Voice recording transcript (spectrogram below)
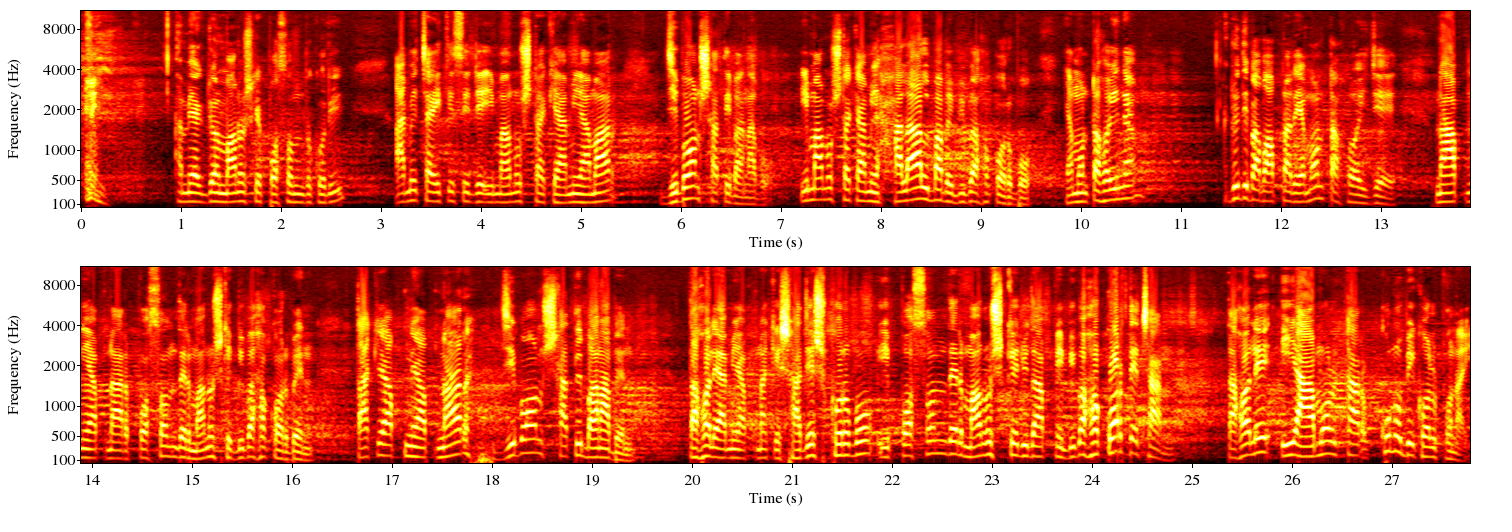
আমি একজন মানুষকে পছন্দ করি। আমি চাইতেছি যে এই মানুষটাকে আমি আমার জীবন সাথী বানাবো। এই মানুষটাকে আমি হালালভাবে বিবাহ করব। এমনটা হয় না? যদি বাবা আপনার এমনটা হয় যে, না, আপনি আপনার পছন্দের মানুষকে বিবাহ করবেন, তাকে আপনি আপনার জীবন সাথী বানাবেন, তাহলে আমি আপনাকে সাজেস্ট করব, এই পছন্দের মানুষকে যদি আপনি বিবাহ করতে চান, তাহলে এই আমলটার কোনো বিকল্প নাই।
